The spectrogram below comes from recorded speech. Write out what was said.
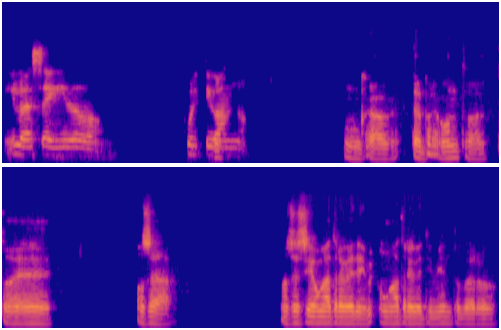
y lo he seguido cultivando. Te pregunto, esto es, o sea, no sé si es un, atrevimiento, un atrevimiento, pero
